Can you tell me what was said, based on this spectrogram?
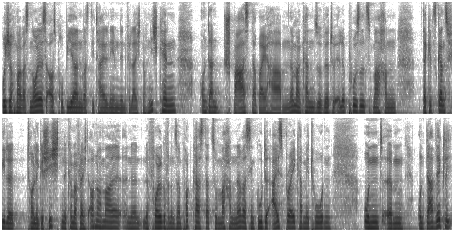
Ruhig auch mal was Neues ausprobieren, was die Teilnehmenden vielleicht noch nicht kennen und dann Spaß dabei haben. Ne? Man kann so virtuelle Puzzles machen, da gibt es ganz viele tolle Geschichten. Da können wir vielleicht auch nochmal eine, eine Folge von unserem Podcast dazu machen. Ne? Was sind gute Icebreaker-Methoden? Und, ähm, und da wirklich.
